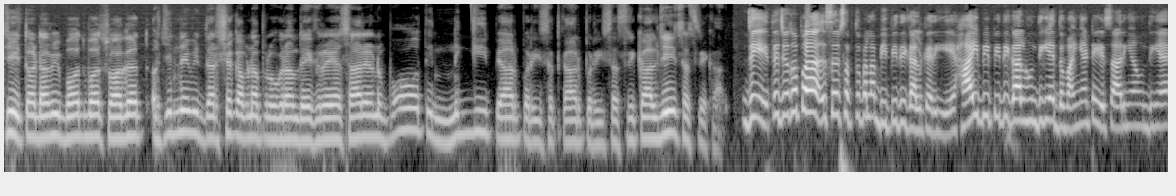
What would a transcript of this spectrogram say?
ਜੀ, ਤੁਹਾਡਾ ਵੀ ਬਹੁਤ-ਬਹੁਤ ਸਵਾਗਤ ਔਰ ਜਿੰਨੇ ਵੀ ਦਰਸ਼ਕ ਆਪਣਾ ਪ੍ਰੋਗਰਾਮ ਦੇਖ ਰਹੇ ਆ, ਸਾਰਿਆਂ ਨੂੰ ਬਹੁਤ ਹੀ ਨਿੱਗੀ ਪਿਆਰ ਭਰੀ, ਸਤਿਕਾਰ ਭਰੀ ਸਤਿ ਸ੍ਰੀ ਅਕਾਲ ਜੀ, ਸਤਿ ਸ੍ਰੀ ਅਕਾਲ। ਜੀ, ਤੇ ਜਦੋਂ ਆਪਾਂ ਸਰ, ਸਭ ਤੋਂ ਪਹਿਲਾਂ ਬੀਪੀ ਦੀ ਗੱਲ ਕਰੀਏ ਹਾਈ ਬੀਪੀ ਦੀ ਗੱਲ ਹੁੰਦੀ ਹੈ, ਦਵਾਈਆਂ ਢੇਰ ਸਾਰੀਆਂ ਹੁੰਦੀਆਂ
